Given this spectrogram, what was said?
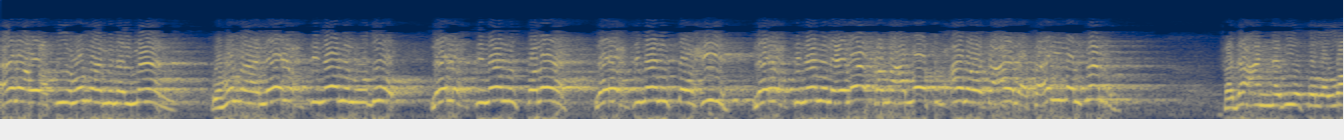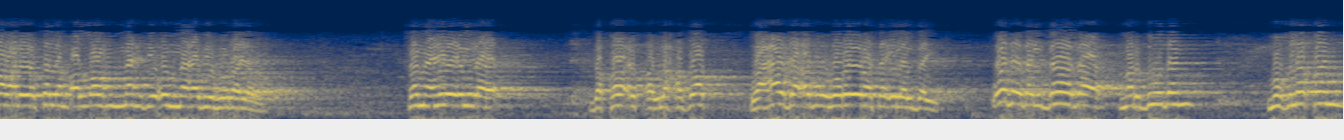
أنا أعطيهما من المال. وهما لا يحسنان الوضوء لا يحسنان الصلاة لا يحسنان التوحيد لا يحسنان العلاقة مع الله سبحانه وتعالى فأين البر؟ فدعا النبي صلى الله عليه وسلم اللهم اهد أم أبي هريرة. فما هي إلا دقائق أو لحظات وعاد أبو هريرة إلى البيت. وجد الباب مردودا مغلقا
